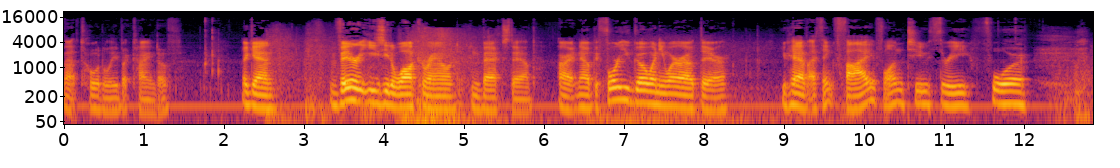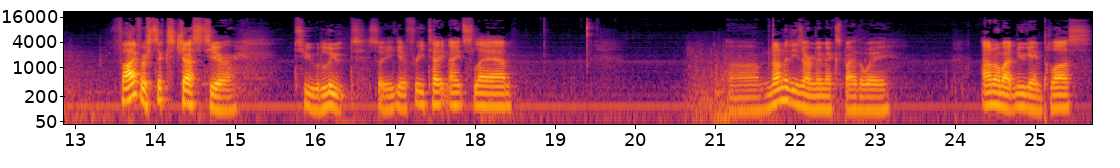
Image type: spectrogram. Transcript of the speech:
not totally, but kind of. Again, very easy to walk around and backstab. Alright, now before you go anywhere out there, you have, I think, five. One, two, three, four, five or six chests here to loot. So you get a free Titanite slab. Um, none of these are mimics, by the way. I don't know about New Game Plus,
